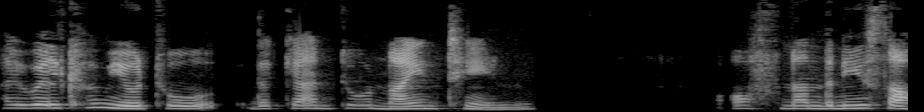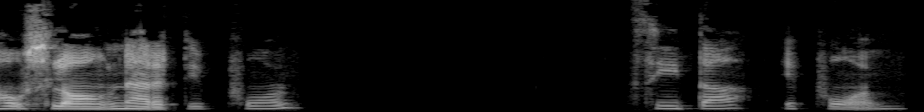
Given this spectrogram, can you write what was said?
I welcome you to the Canto 19 of Nandini Sahu's long narrative poem, Sita, a Poem.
